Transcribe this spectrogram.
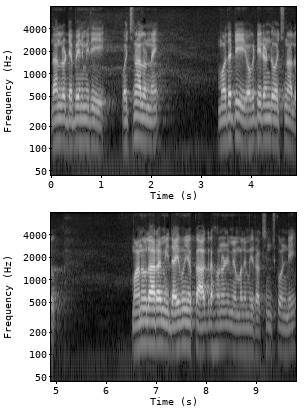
దానిలో డెబ్బై ఎనిమిది వచనాలు ఉన్నాయి మొదటి ఒకటి రెండు వచనాలు. మానవులారా మీ దైవం యొక్క ఆగ్రహం నుండి మిమ్మల్ని మీరు రక్షించుకోండి.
